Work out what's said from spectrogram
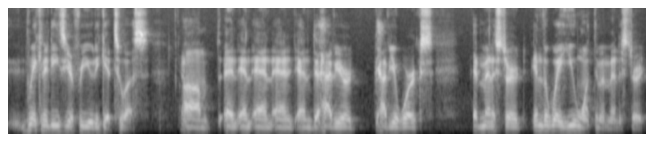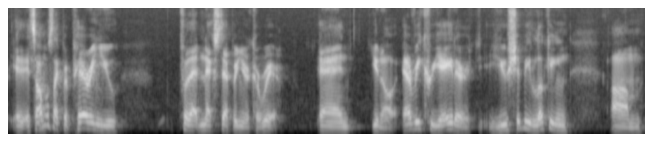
making it easier for you to get to us. um, and, and and and and to have your have your works administered in the way you want them administered. It- It's almost like preparing you for that next step in your career. And you know, every creator, you should be looking um,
